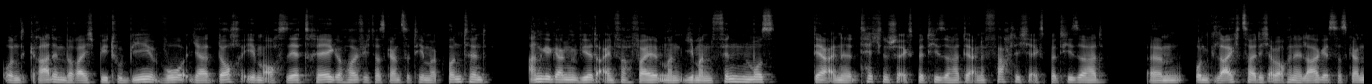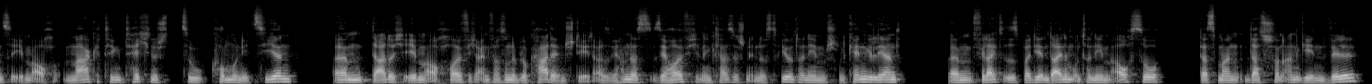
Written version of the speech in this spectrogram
Und gerade im Bereich B2B, wo ja doch eben auch sehr träge häufig das ganze Thema Content angegangen wird, einfach weil man jemanden finden muss, der eine technische Expertise hat, der eine fachliche Expertise hat ähm, und gleichzeitig aber auch in der Lage ist, das Ganze eben auch marketingtechnisch zu kommunizieren, ähm, dadurch eben auch häufig einfach so eine Blockade entsteht. Also wir haben das sehr häufig in den klassischen Industrieunternehmen schon kennengelernt. Ähm, vielleicht ist es bei dir in deinem Unternehmen auch so, dass man das schon angehen will,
